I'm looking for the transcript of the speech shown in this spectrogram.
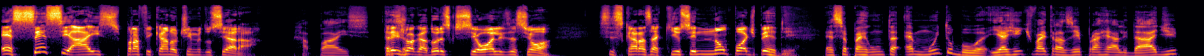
essenciais para ficar no time do Ceará. Rapaz. Três essa... jogadores que se olha e diz assim, ó, esses caras aqui você não pode perder. Essa pergunta é muito boa e a gente vai trazer para a realidade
